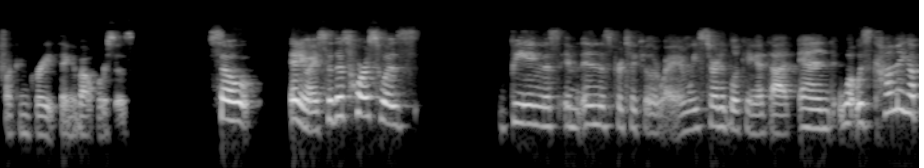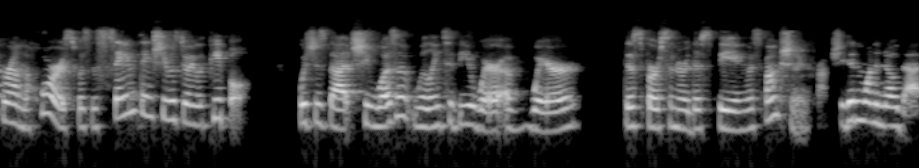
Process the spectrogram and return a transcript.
Fucking great thing about horses. So anyway, so this horse was being this in, in, this particular way and we started looking at that and what was coming up around the horse was the same thing she was doing with people which is that she wasn't willing to be aware of where this person or this being was functioning from she didn't want to know that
